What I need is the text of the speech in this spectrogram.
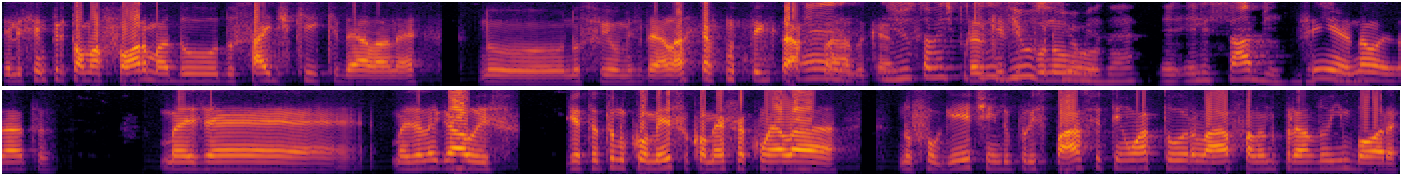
ele sempre toma a forma do, do sidekick dela, né, no, nos filmes dela. É muito engraçado, É, cara. justamente porque Tanto ele que, viu tipo, os no- filmes, né? Ele, sabe. Sim, filmes. não, exato. Mas é. Mas é legal isso. Porque tanto no começo começa com ela no foguete indo pro espaço e tem um ator lá falando pra ela não ir embora.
